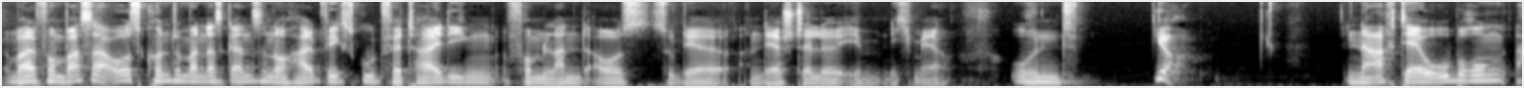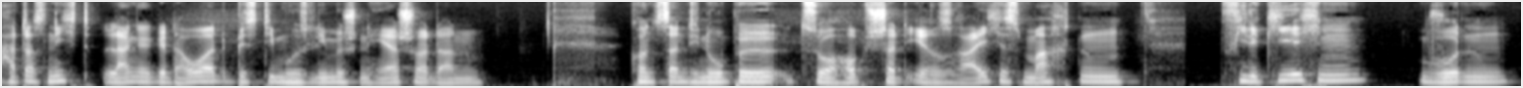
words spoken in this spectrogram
weil vom Wasser aus konnte man das Ganze noch halbwegs gut verteidigen, vom Land aus zu der, an der Stelle eben nicht mehr. Und ja, nach der Eroberung hat das nicht lange gedauert, bis die muslimischen Herrscher dann Konstantinopel zur Hauptstadt ihres Reiches machten. Viele Kirchen wurden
